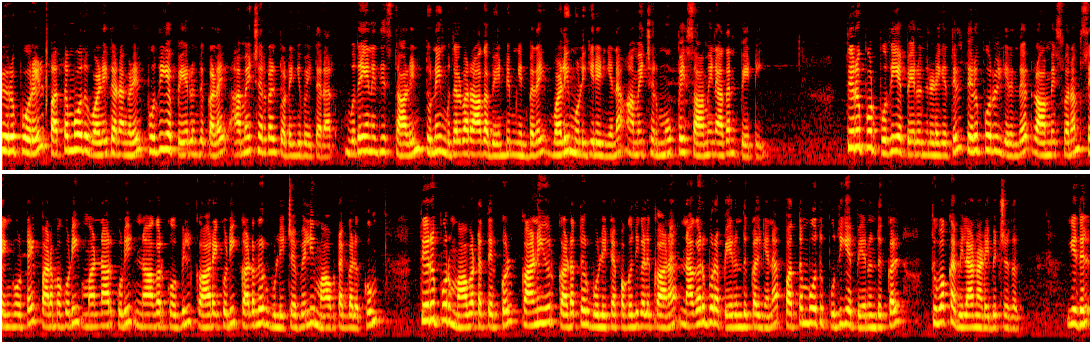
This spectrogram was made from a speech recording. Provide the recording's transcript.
திருப்பூரில் பத்தொன்பது வழித்தடங்களில் புதிய பேருந்துகளை அமைச்சர்கள் தொடங்கி வைத்தனர். உதயநிதி ஸ்டாலின் துணை முதல்வராக வேண்டும் என்பதை வழிமொழிகிறேன் என அமைச்சர் மூப்பை சாமிநாதன் பேட்டி. திருப்பூர் புதிய பேருந்து நிலையத்தில் திருப்பூரில் இருந்து ராமேஸ்வரம் செங்கோட்டை பரமக்குடி மன்னார்குடி நாகர்கோவில் காரைக்குடி கடலூர் உள்ளிட்ட வெளி மாவட்டங்களுக்கும் திருப்பூர் மாவட்டத்திற்குள் கனியூர் கடத்தூர் உள்ளிட்ட பகுதிகளுக்கான நகர்ப்புற பேருந்துகள் என பத்தொன்பது புதிய பேருந்துகள் துவக்க விழா நடைபெற்றது. இதில்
